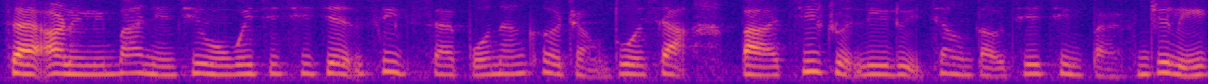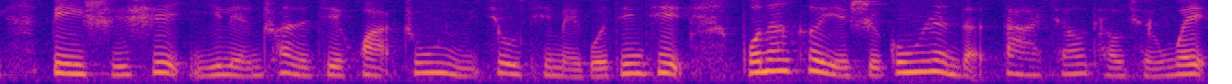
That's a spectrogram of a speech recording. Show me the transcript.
在2008年金融危机期间，Fed 在伯南克掌舵下，把基准利率降到接近百分之零，并实施一连串的计划，终于救起美国经济。伯南克也是公认的大萧条权威，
